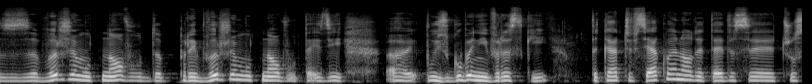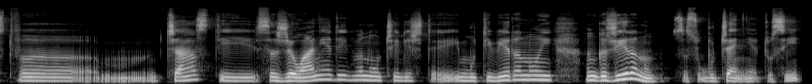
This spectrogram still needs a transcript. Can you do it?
завържем отново, да превържем отново тези е, поизгубени връзки, така че всяко едно дете да се чувства част и с желание да идва на училище и мотивирано и ангажирано с обучението си.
